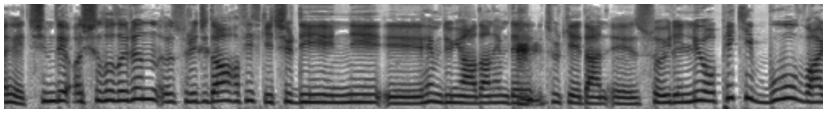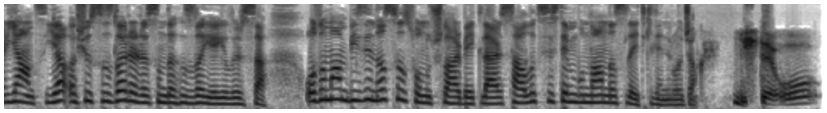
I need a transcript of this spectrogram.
Evet şimdi aşılıların e, süreci daha hafif geçirdiğini e, hem dünyadan hem de Türkiye'den e, söyleniliyor. Peki bu varyant ya aşısızlar arasında hızla yayılırsa o zaman bizi nasıl sonuçlar bekler? Sağlık sistemi bundan nasıl etkilenir hocam? İşte o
